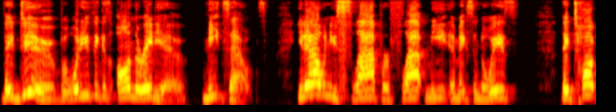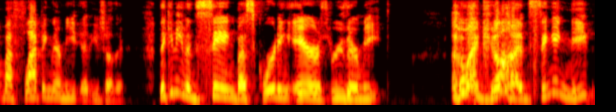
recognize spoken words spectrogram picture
They do, but what do you think is on the radio? Meat sounds. You know how when you slap or flap meat, it makes a noise? They talk by flapping their meat at each other. They can even sing by squirting air through their meat. Oh my God, singing meat?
